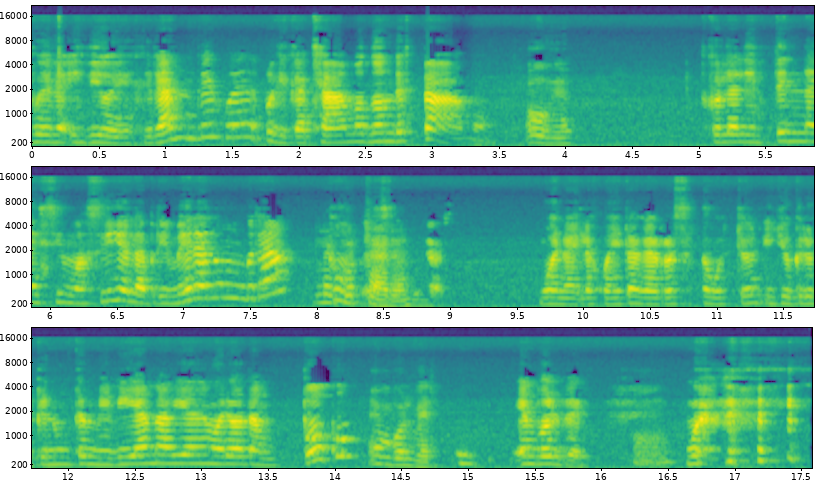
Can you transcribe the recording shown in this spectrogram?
Bueno, y Dios es grande, pues, porque cachábamos dónde estábamos. Obvio. Con la linterna hicimos así y a la primera alumbra, el celular. Bueno, y la Juanita agarró esa cuestión y yo creo que nunca en mi vida me había demorado tan poco En volver. en volver. Mm.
